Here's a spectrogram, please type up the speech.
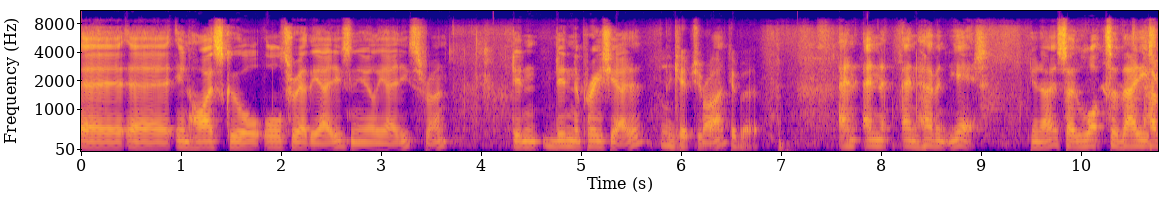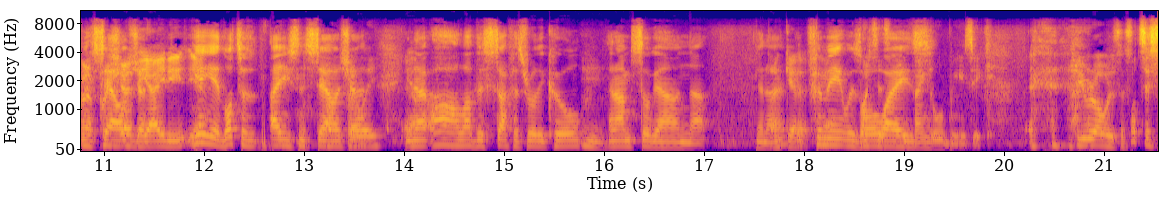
uh, uh, in high school, all throughout the eighties and the early eighties, right? Didn't didn't appreciate it, It kept you Right. back a bit. and and and haven't yet. You know, so lots of eighties Haven't appreciated nostalgia. the 80s, yeah. yeah. yeah, lots of eighties nostalgia. really. You know, oh, I love this stuff. It's really cool, hmm. and I'm still going, nah. You know, get it, for me, it was What's always. this newfangled music? You were always What's this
